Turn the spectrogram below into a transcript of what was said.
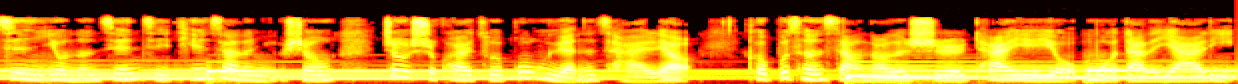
进又能兼济天下的女生，就是块做公务员的材料。可不曾想到的是，她也有莫大的压力。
